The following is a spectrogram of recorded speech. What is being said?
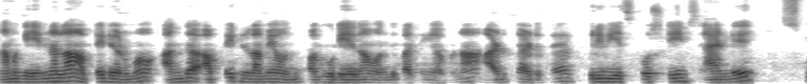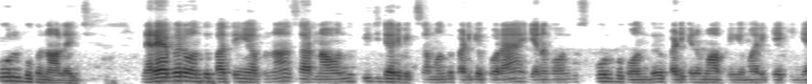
நமக்கு என்னெல்லாம் அப்டேட் வேணுமோ அந்த அப்டேட் எல்லாமே வந்து பார்க்கக்கூடியதான் வந்து பார்த்தீங்க அப்படின்னா அடுத்த அடுத்த previous questions and school book knowledge நிறைய பேர் வந்து பார்த்தீங்க அப்படின்னா சார் நான் வந்து பிஜி டேரிப் எக்ஸாம் வந்து படிக்க போகிறேன் எனக்கு வந்து ஸ்கூல் புக் வந்து படிக்கணுமா? அப்படிங்கிற மாதிரி கேட்கிங்க.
